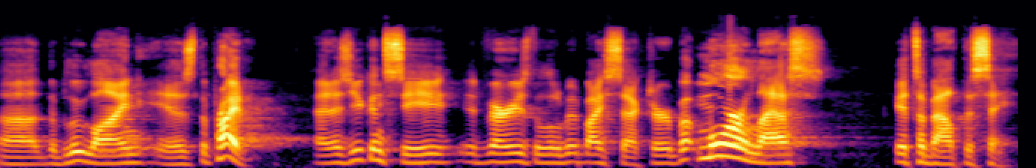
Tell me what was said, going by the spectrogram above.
Uh, the blue line is the private. And as you can see, it varies a little bit by sector, but more or less, it's about the same.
